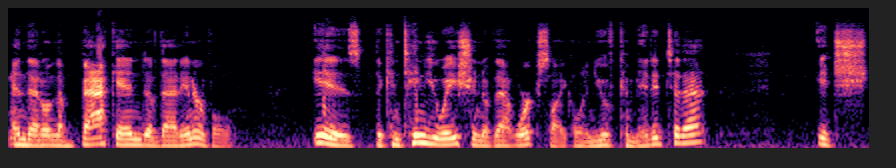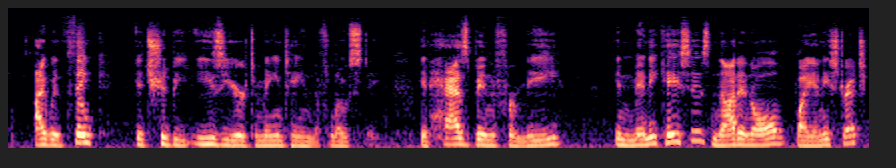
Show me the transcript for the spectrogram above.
and that on the back end of that interval is the continuation of that work cycle and you've committed to that it sh- i would think it should be easier to maintain the flow state it has been for me in many cases not in all by any stretch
